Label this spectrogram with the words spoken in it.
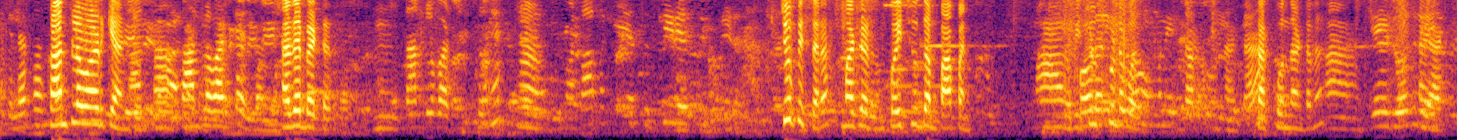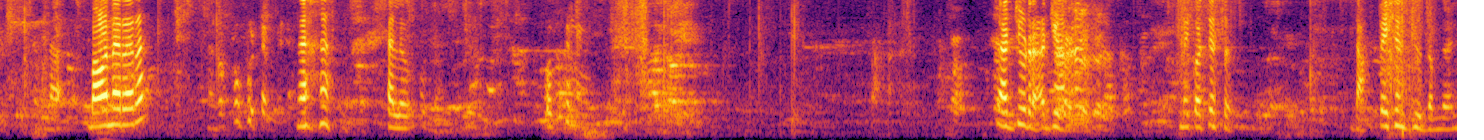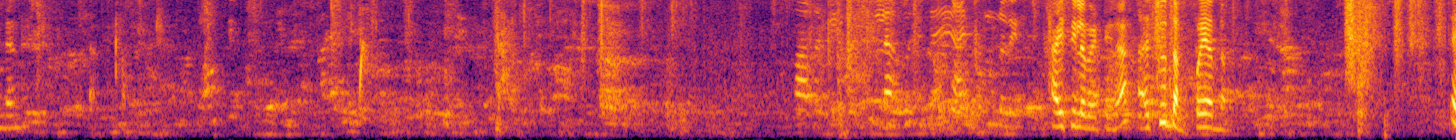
వెళ్ళారు ఫస్ట్ వెళ్దాం. అదే బెటర్ చూసుకొని. చూపిస్తారా? మాట్లాడదాం. పోయి చూద్దాం పాపని. చూసుకుంటా తక్కువ ఉందంట ఉందంటనా ఏడు రోజులు. బాగున్నారా హలో. ఒక్క నిమిషం. అటు చూడరా? మీకు వచ్చేస్తుంది. దా పేషెంట్స్ చూద్దాం రండి. ఐసీలో పెట్టిరా? అది చూద్దాం పోయేద్దాం.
